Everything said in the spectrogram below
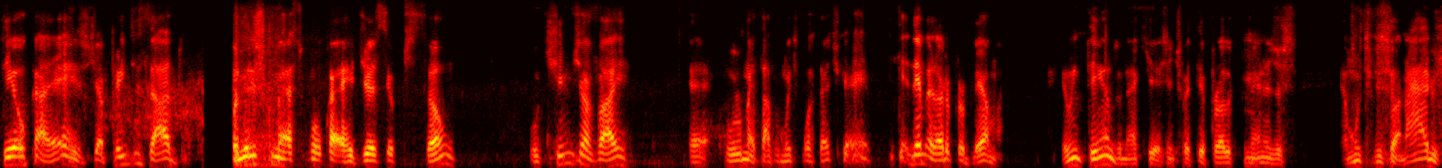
ter OKRs de aprendizado. Quando eles começam com o OKR de execução, o time já vai é, por uma etapa muito importante, que é entender melhor o problema. Eu entendo né, que a gente vai ter product managers é muito visionários,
